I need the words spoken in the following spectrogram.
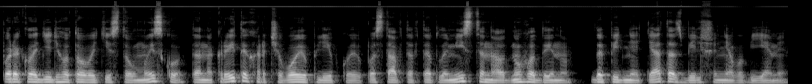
Перекладіть готове тісто в миску та накрийте харчовою плівкою, поставте в тепле місце на 1 годину до підняття та збільшення в об'ємі.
